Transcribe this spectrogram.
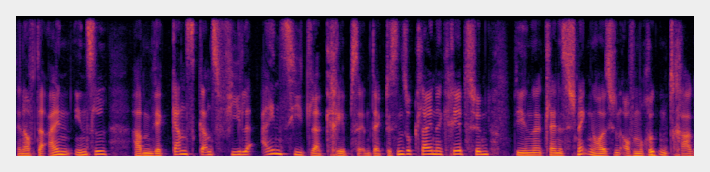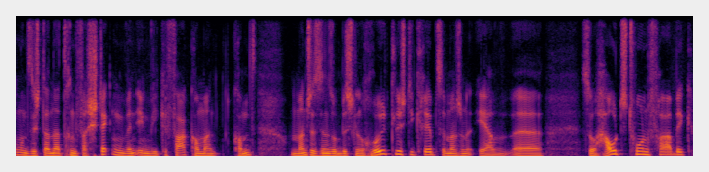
denn auf der einen Insel haben wir ganz, ganz viele Einsiedlerkrebse entdeckt. Das sind so kleine Krebschen, die ein kleines Schneckenhäuschen auf dem Rücken tragen und sich dann da drin verstecken, wenn irgendwie Gefahr kommt. Und manche sind so ein bisschen rötlich, die Krebse, manche eher äh, so hauttonfarbig.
